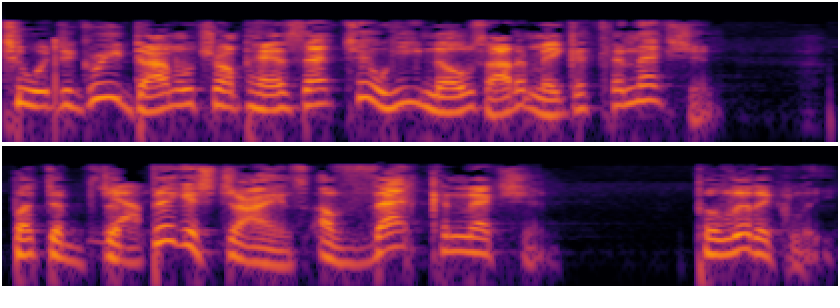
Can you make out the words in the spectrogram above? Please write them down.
to a degree, Donald Trump has that too. He knows how to make a connection. But the, the yeah. biggest giants of that connection politically,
